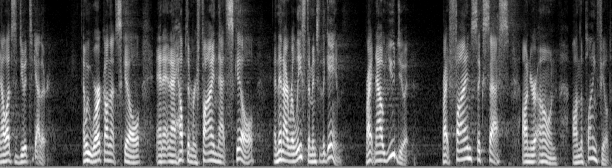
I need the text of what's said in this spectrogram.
Now let's do it together. And we work on that skill, and, and I help them refine that skill, and then I release them into the game. Right? Now you do it. Right? Find success on your own on the playing field.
